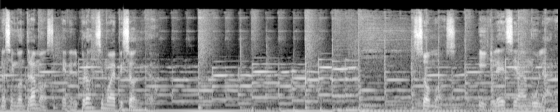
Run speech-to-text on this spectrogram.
Nos encontramos en el próximo episodio. Somos Iglesia Angular.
